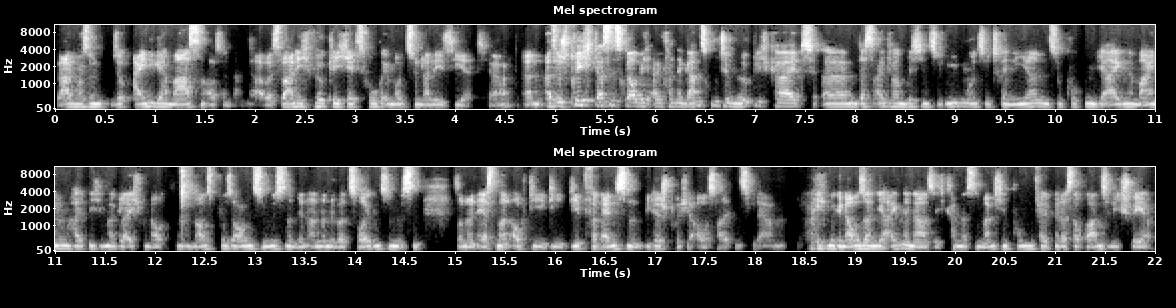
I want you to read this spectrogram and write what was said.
lagen wir so, so einigermaßen auseinander. Aber es war nicht wirklich jetzt hoch emotionalisiert. Ja. Ähm, also sprich, das ist, glaube ich, einfach eine ganz gute Möglichkeit, ähm, das einfach ein bisschen zu üben und zu trainieren, zu gucken, die eigene Meinung halt nicht immer gleich hinaus posaunen zu müssen und den anderen überzeugen zu müssen, sondern erstmal auch die, die Differenzen und Widersprüche aushalten zu lernen. Mache ich mir genauso an die eigene Nase. Ich kann das in manchen Punkten fällt mir das auch wahnsinnig schwer.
